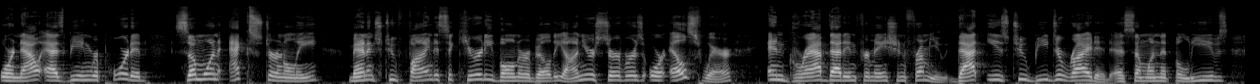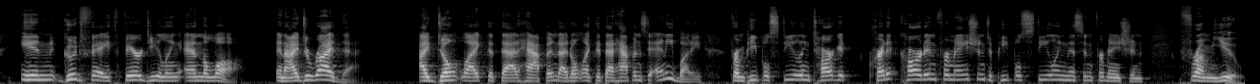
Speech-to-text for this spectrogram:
or now, as being reported, someone externally managed to find a security vulnerability on your servers or elsewhere and grab that information from you. That is to be derided as someone that believes in good faith, fair dealing, and the law. And I deride that. I don't like that that happened. I don't like that that happens to anybody, from people stealing Target credit card information to people stealing this information from you.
